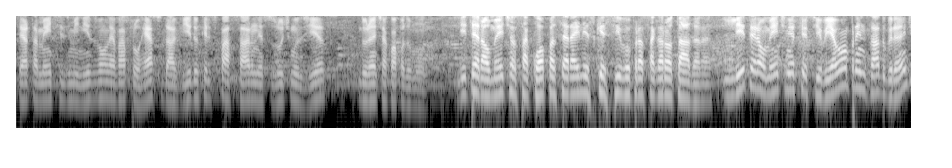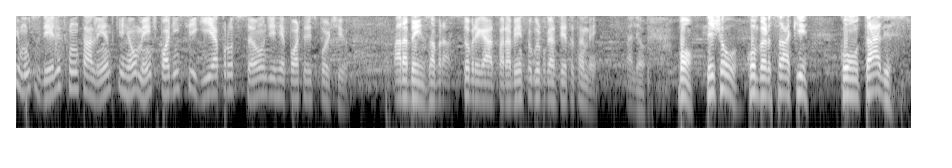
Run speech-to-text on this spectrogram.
Certamente esses meninos vão levar para o resto da vida o que eles passaram nesses últimos dias durante a Copa do Mundo. Literalmente essa Copa será inesquecível para essa garotada, né? Literalmente inesquecível. E é um aprendizado grande, muitos deles com um talento que realmente podem seguir a profissão de repórter esportivo. Parabéns, abraço. Muito obrigado, parabéns para o Grupo Gazeta também. Valeu. Bom, deixa eu conversar aqui com o Thales.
